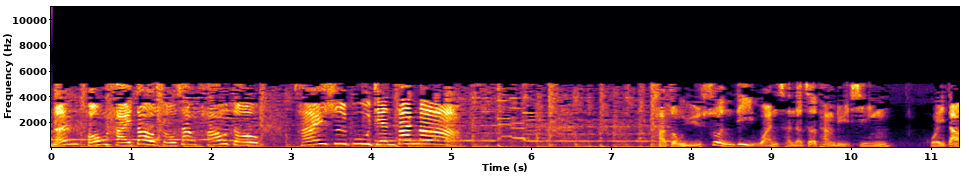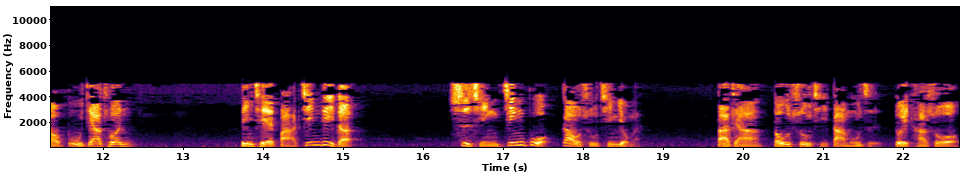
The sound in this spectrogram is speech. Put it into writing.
能从海盗手上逃走才是不简单呐！他终于顺利完成了这趟旅行，回到布家村，并且把经历的事情经过告诉亲友们，大家都竖起大拇指，对他说：“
